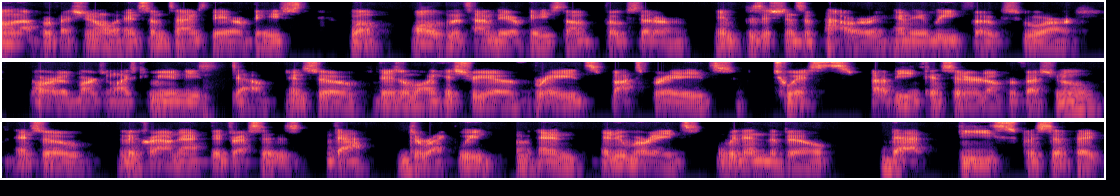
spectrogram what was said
and not professional. And sometimes they are based, well, all of the time they are based on folks that are in positions of power and they leave folks who are part of marginalized communities out. And so there's a long history of braids, box braids, twists uh, being considered unprofessional. And so the Crown Act addresses that directly and enumerates within the bill that these specific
